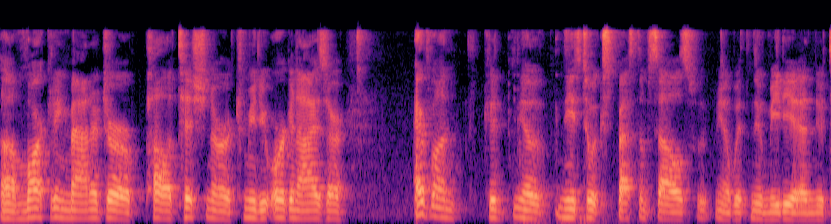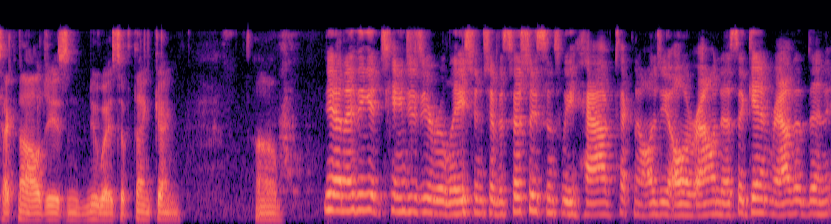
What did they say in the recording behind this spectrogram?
a marketing manager or a politician or a community organizer. Everyone could, you know, needs to express themselves, you know, with new media and new technologies and new ways of thinking. Um, Yeah, and I think it changes your relationship, especially since we have technology all around us. Again, rather than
